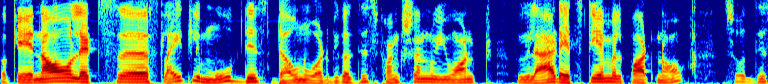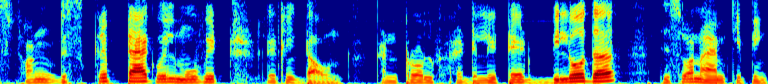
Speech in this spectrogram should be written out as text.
Okay now let's uh, slightly move this downward because this function we want we will add HTML part now. So this this script tag will move it little down control I deleted. Below the this one I am keeping.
